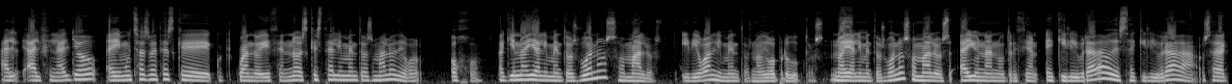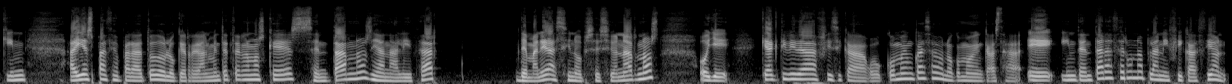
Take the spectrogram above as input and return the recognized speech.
Al, al final yo, hay muchas veces que cuando dicen, no, es que este alimento es malo, digo, ojo, aquí no hay alimentos buenos o malos. Y digo alimentos, no digo productos. No hay alimentos buenos o malos. Hay una nutrición equilibrada o desequilibrada. O sea, aquí hay espacio para todo. Lo que realmente tenemos que es sentarnos y analizar de manera sin obsesionarnos, oye, ¿qué actividad física hago? ¿Como en casa o no como en casa? Eh, intentar hacer una planificación.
